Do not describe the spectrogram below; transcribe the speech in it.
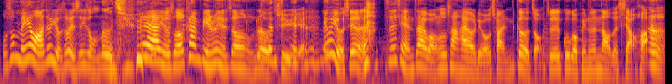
我说没有啊，就有时候也是一种乐趣。对啊，有时候看评论也是一种乐趣，因为有些人之前在网络上还有流传各种就是 Google 评论闹的笑话。嗯，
